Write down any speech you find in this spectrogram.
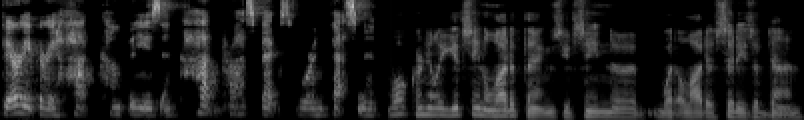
very, very hot companies and hot prospects for investment. Well, Cornelia, you've seen a lot of things. You've seen uh, what a lot of cities have done.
